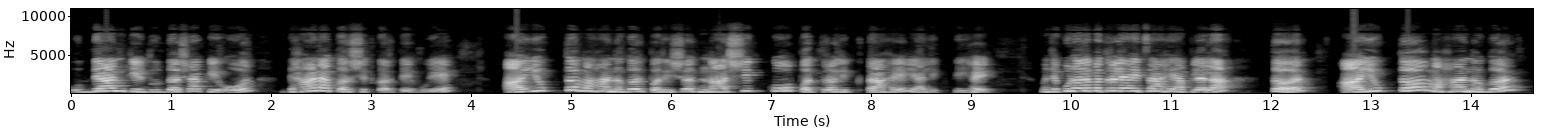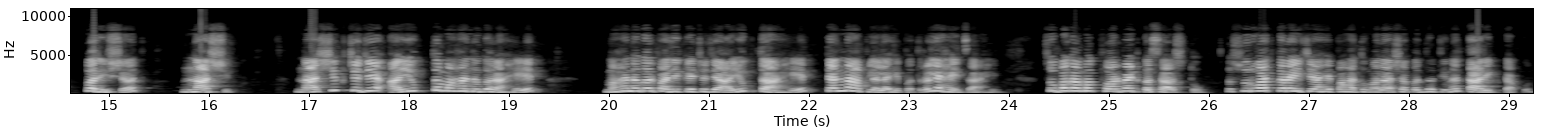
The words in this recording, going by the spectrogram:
उद्यान की दुर्दशा की ओर ध्यान आकर्षित करते हुए आयुक्त महानगर परिषद नाशिक को पत्र लिखता है या लिखती है. म्हणजे कुणाला पत्र लिहायचं आहे आपल्याला? तर आयुक्त महानगर परिषद नाशिक. नाशिकचे जे आयुक्त महानगर आहेत महानगरपालिकेचे जे आयुक्त आहेत त्यांना आपल्याला हे पत्र लिहायचं आहे. सो बघा मग फॉर्मॅट कसा असतो? तर सुरुवात करायची आहे पहा तुम्हाला अशा पद्धतीनं तारीख टाकून.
